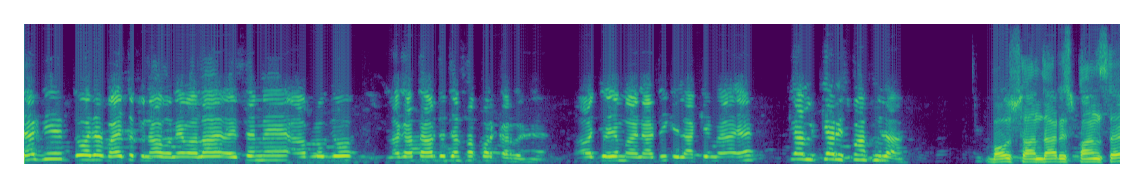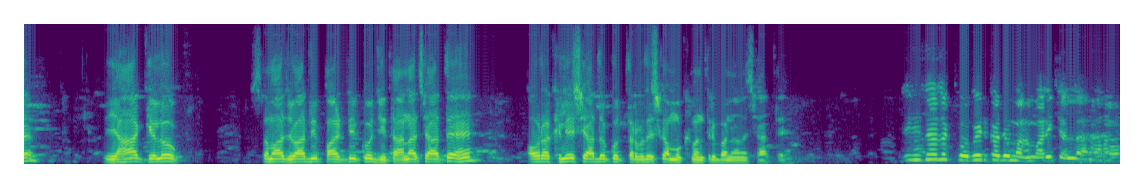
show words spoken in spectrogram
विधायक जी 2022 से चुनाव होने वाला है ऐसे में आप लोग जो लगातार जो जनसंपर्क कर रहे हैं आज जो ये माइनॉरिटी के इलाके में आए हैं क्या क्या रिस्पांस मिला? बहुत शानदार रिस्पांस है। यहाँ के लोग समाजवादी पार्टी को जिताना चाहते हैं और अखिलेश यादव को उत्तर प्रदेश का मुख्यमंत्री बनाना चाहते हैं। जिस हिसाब से कोविड का जो महामारी चल रहा है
